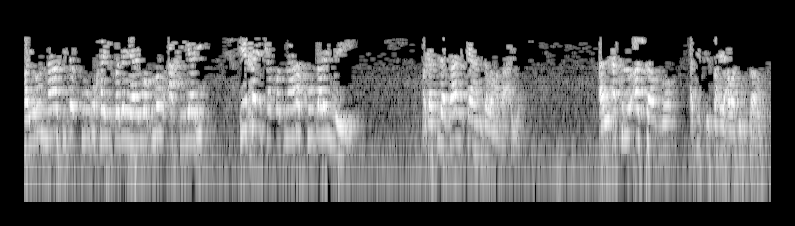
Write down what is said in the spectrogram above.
khayru nnaasi dadku ugu khayr badan yahay wabnu lakhyari kii khayrka badnaana kuu dhalay weeye markaa sida haalibkaa hamse lama raaciyo. Alaklu asharu xadiiskii saxiixa waa kii kuso aroortay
